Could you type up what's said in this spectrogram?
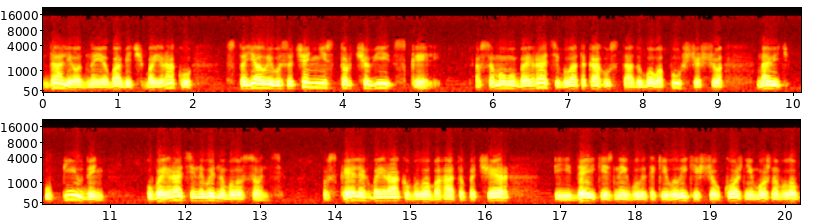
далі однеї обабіч байраку стояли височенні сторчові скелі, а в самому байраці була така густа дубова пуща, що навіть у південь у байраці не видно було сонця. У скелях байраку було багато печер, і деякі з них були такі великі, що в кожній можна було б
